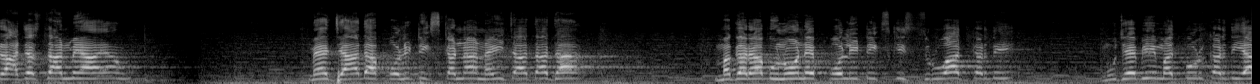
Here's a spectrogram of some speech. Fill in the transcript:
राजस्थान में आया हूँ। मैं ज़्यादा पॉलिटिक्स करना नहीं चाहता था, मगर अब उन्होंने पॉलिटिक्स की शुरुआत कर दी, मुझे भी मजबूर कर दिया।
